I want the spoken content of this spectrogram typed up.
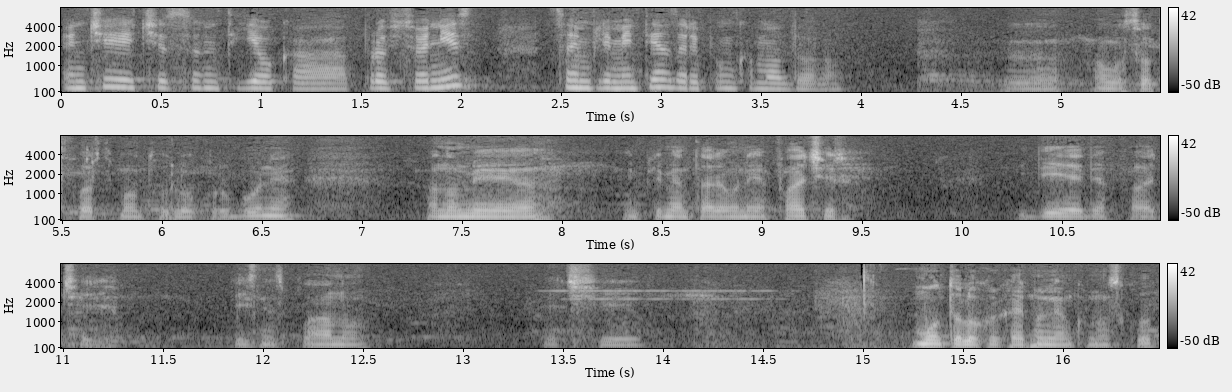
în ceea ce sunt eu ca profesionist, să implementez Republica Moldova. Am învățat foarte multe lucruri bune, anume implementarea unei afaceri, ideea de afaceri, business planul. Deci, multe lucruri care nu le-am cunoscut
